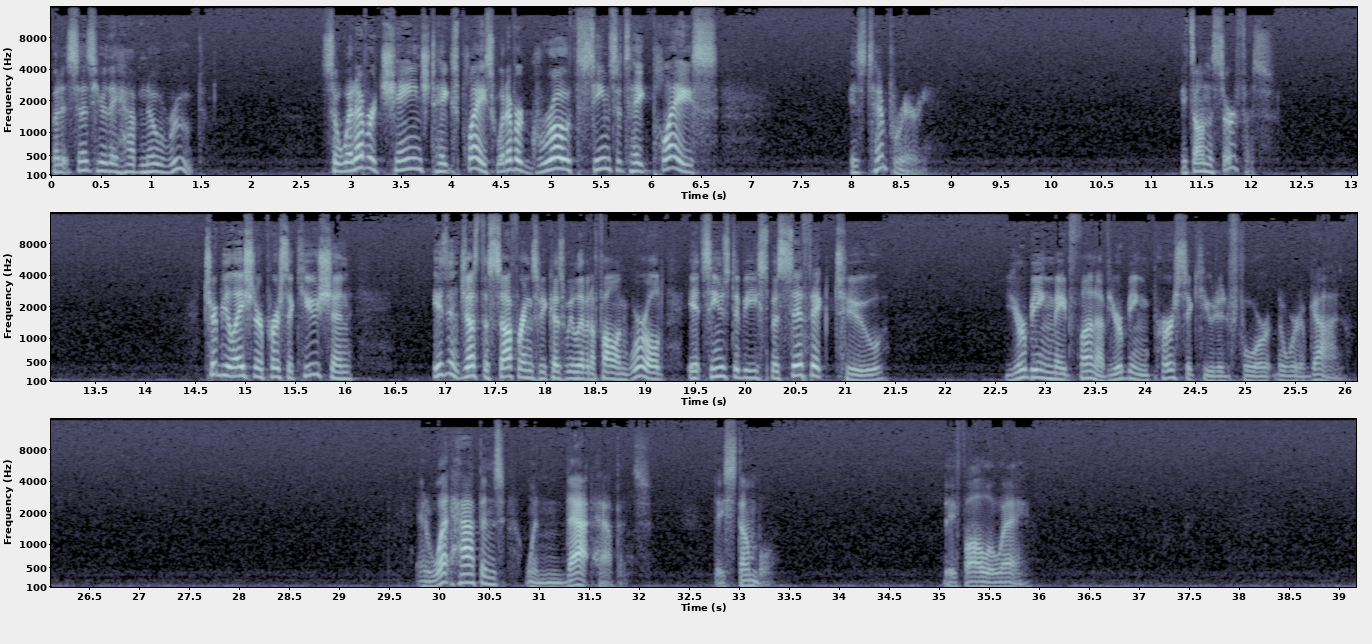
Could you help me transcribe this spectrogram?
But it says here they have no root. So, whatever change takes place, whatever growth seems to take place, is temporary. It's on the surface. Tribulation or persecution isn't just the sufferings because we live in a fallen world, it seems to be specific to you're being made fun of, you're being persecuted for the Word of God. And what happens when that happens? They stumble, they fall away.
